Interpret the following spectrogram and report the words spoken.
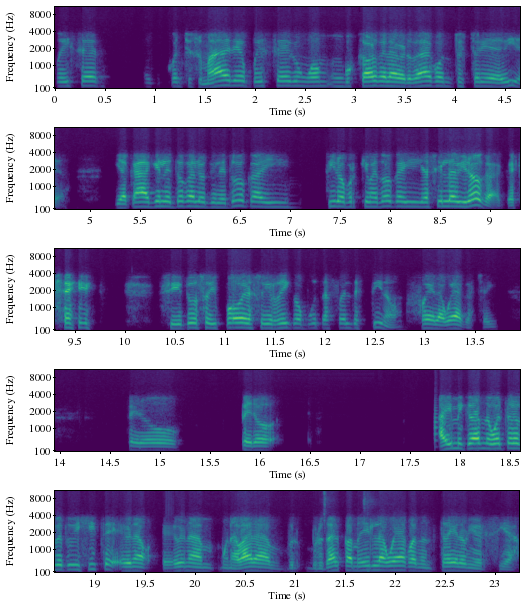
puedes ser un conche su madre o puedes ser un, buscador de la verdad con tu historia de vida. Y a cada quien le toca lo que le toca y tiro porque me toca y así es la viroca, ¿cachai? Si tú soy pobre, soy rico, puta, fue el destino, fue la weá, ¿cachai? Pero, pero, ahí me quedo dando vuelta lo que tú dijiste, es una, una, una vara brutal para medir la weá cuando entré a la universidad.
